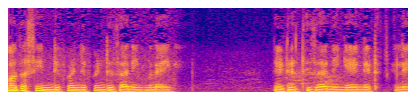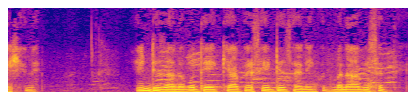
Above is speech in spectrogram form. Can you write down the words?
बहुत हसीन डिफरेंट डिफरेंट डिज़ाइनिंग बनाई गई लेटेस्ट डिज़ाइनिंग है लेटेस्ट कलेक्शन है। इन डिज़ाइनों को देख के आप ऐसे डिज़ाइनिंग खुद बना भी सकते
